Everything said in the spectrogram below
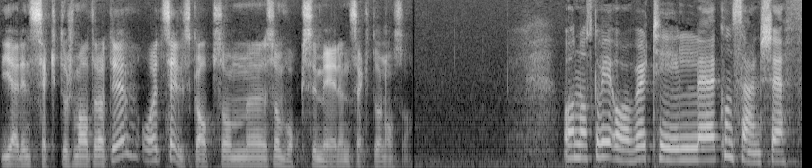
Vi er en sektor som er attraktiv, og et selskap som, som vokser mer enn sektoren også. Og nå skal vi over til konsernsjef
